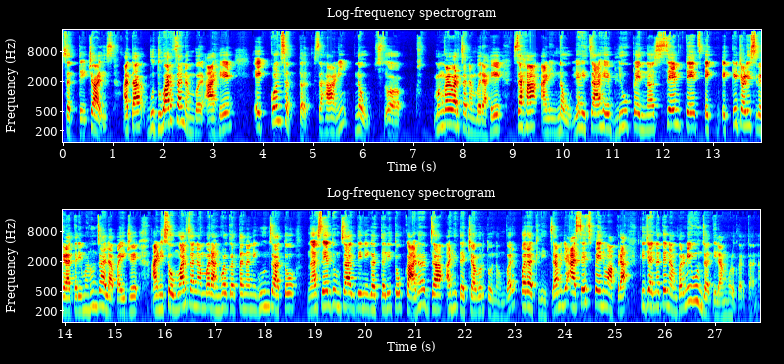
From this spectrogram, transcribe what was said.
सत्तेचाळीस. आता बुधवारचा नंबर आहे एकोणसत्तर सहा आणि नऊ. स- मंगळवारचा नंबर आहे सहा आणि नऊ. लिहायचा आहे ब्ल्यू पेननं सेम तेच एक एक्केचाळीस वेळा तरी म्हणून झाला पाहिजे. आणि सोमवारचा नंबर आंघोळ करताना निघून जातो. नसेल तुमचा अगदी निघत तरी तो काढत जा आणि त्याच्यावर तो नंबर परत लिहित जा म्हणजे असेच पेन वापरा की ज्यांना ते नंबर निघून जातील आंघोळ करताना.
